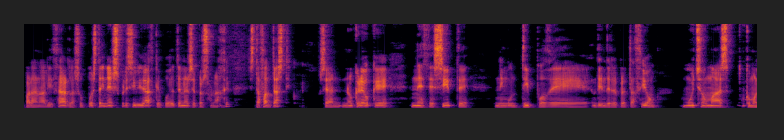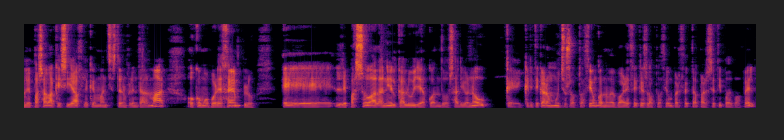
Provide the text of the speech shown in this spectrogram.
para analizar la supuesta inexpresividad que puede tener ese personaje, está fantástico. O sea, no creo que necesite ningún tipo de, de interpretación mucho más como le pasaba a Casey Affleck en Manchester en frente al mar, o como por ejemplo eh, le pasó a Daniel Kaluuya cuando salió No, que criticaron mucho su actuación cuando me parece que es la actuación perfecta para ese tipo de papel.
